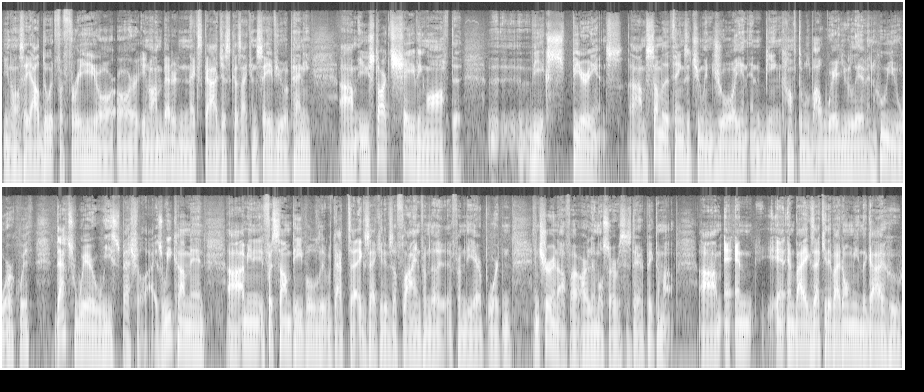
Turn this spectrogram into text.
you know, say I'll do it for free, or, or you know, I'm better than the next guy just because I can save you a penny. Um, you start shaving off the the experience, um, some of the things that you enjoy, and, and being comfortable about where you live and who you work with. That's where we specialize. We come in. Uh, I mean, for some people, we've got uh, executives are flying from the from the airport, and, and sure enough, our, our limo service is there to pick them up. Um, and, and and by executive, I don't mean the guy who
